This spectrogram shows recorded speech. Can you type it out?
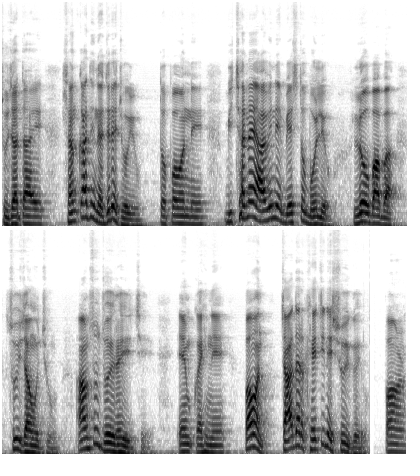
સુજાતાએ શંકાથી નજરે જોયું તો પવનને બિછાનાએ આવીને બેસતો બોલ્યો, લો બાબા, સૂઈ જાઉં છું. આમ શું જોઈ રહી છે. એમ કહીને પવન ચાદર ખેંચીને સૂઈ ગયો. પણ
